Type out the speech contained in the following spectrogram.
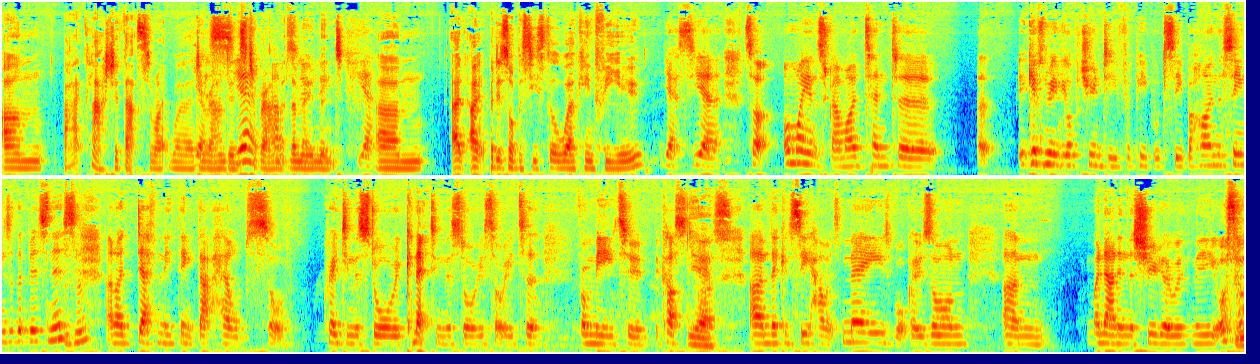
um, backlash, if that's the right word, Yes, around Instagram at the moment. Yeah. Um, I, I, but it's obviously still working for you. Yes, yeah. So on my Instagram, I tend to. Uh, it gives me the opportunity for people to see behind the scenes of the business, Mm-hmm. and I definitely think that helps sort of creating the story, connecting the story. Sorry, to from me to the customer. Yes. Um, they can see how it's made, what goes on. Um, my nan in the studio with me, or something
